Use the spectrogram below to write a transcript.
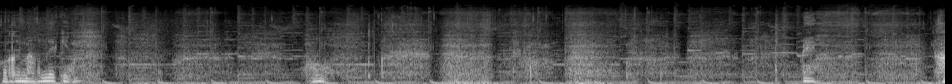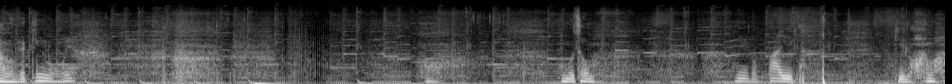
ก็ขึ้นมาก็ไม่ได้กินโอ้แม่งหางจะกิ้งลงไหมอะโอ้คุณผู้ชม นี่ก็ไปอีก กี่ร้อยวะ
